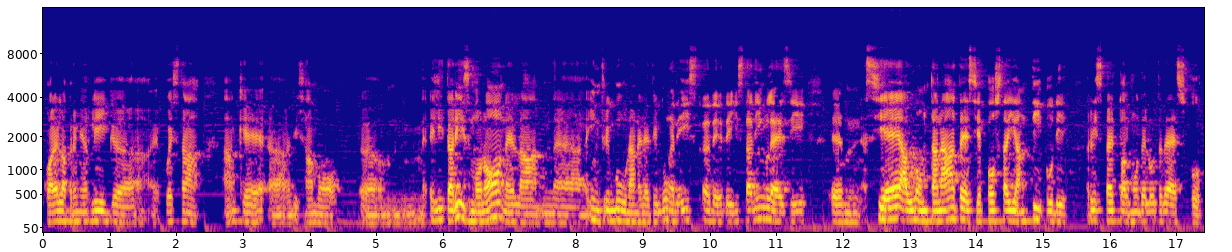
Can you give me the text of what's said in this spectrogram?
qual è la Premier League, e questa anche diciamo, ehm, elitarismo no? Nella, eh, in tribuna, nelle tribune degli, de, degli stadi inglesi, ehm, si è allontanata e si è posta agli antipodi rispetto al modello tedesco.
